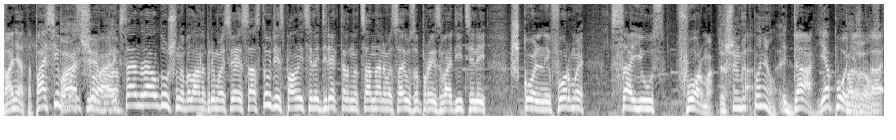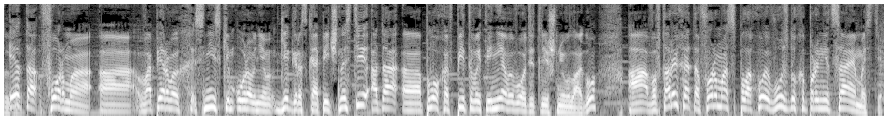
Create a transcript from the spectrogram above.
Понятно. Спасибо, Спасибо большое. Александра Алдушина была на прямой связи со студией, исполнительный директор Национального союза производителей школьной формы «Союз Форма». Ты что-нибудь понял? А, да, я понял. Пожалуйста, а, Это да. форма, а, во-первых, с низким уровнем гигроскопичности, она плохо впитывает и не выводит лишнюю влагу, а во-вторых, это форма с плохой воздухопроницаемостью.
